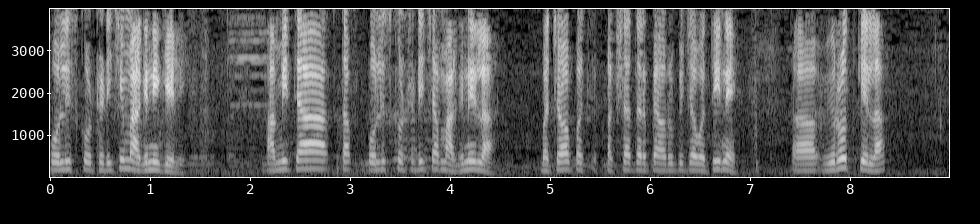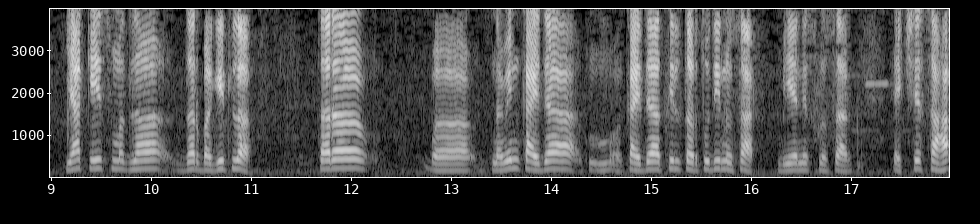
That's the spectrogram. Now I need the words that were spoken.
पोलीस कोठडीची मागणी केली. आम्ही त्या त- पोलीस कोठडीच्या मागणीला बचाव पक्षातर्फे आरोपीच्या वतीने विरोध केला. या केसमधला जर बघितलं तर नवीन कायद्या कायद्यातील तरतुदीनुसार बी एन एसनुसार एकशे सहा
